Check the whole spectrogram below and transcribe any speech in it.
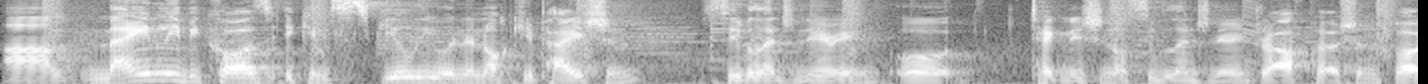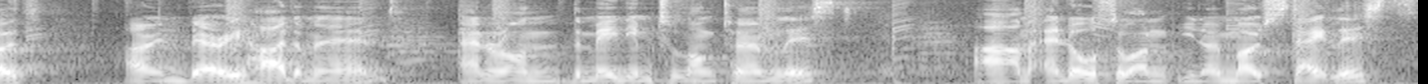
um, mainly because it can skill you in an occupation, civil engineering or technician or civil engineering draft person. Both are in very high demand and are on the medium to long term list um, and also on you know most state lists.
